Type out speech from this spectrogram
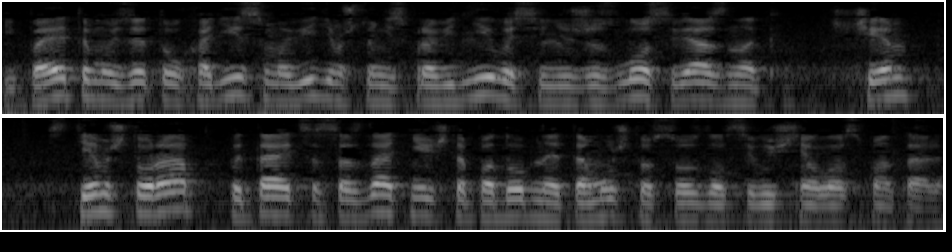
и поэтому из этого хадиса мы видим, что несправедливость или же зло связано с чем? С тем, что раб пытается создать нечто подобное тому, что создал Всевышний Аллах Субтитры.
